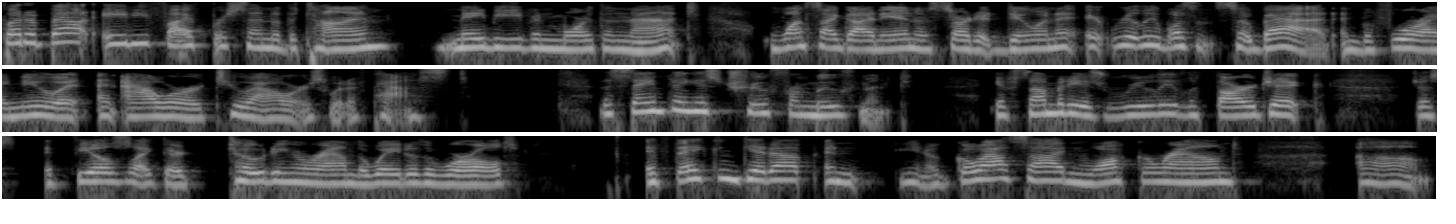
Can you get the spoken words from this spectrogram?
But about 85% of the time maybe even more than that once i got in and started doing it it really wasn't so bad. And before i knew it an hour or two hours would have passed. The same thing is true for movement. If somebody is really lethargic just it feels like they're toting around the weight of the world. If they can get up and you know go outside and walk around um,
